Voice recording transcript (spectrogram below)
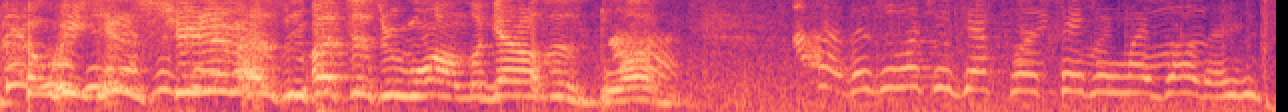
we can shoot him as much as we want. Look at all this blood. Ah, this is what you get for saving my brother.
